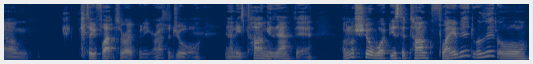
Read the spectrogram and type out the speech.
um, two flaps are opening right, the jaw, and then his tongue is out there. I'm not sure what is the tongue flavored, was it, or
